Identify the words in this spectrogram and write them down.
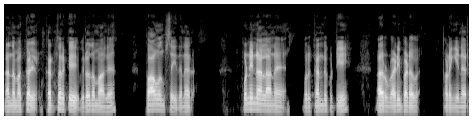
அந்த மக்கள் கர்த்தருக்கு விரோதமாக பாவம் செய்தனர். பொன்னினாலான ஒரு கன்றுக்குட்டியை அவர் வழிபட தொடங்கினர்.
